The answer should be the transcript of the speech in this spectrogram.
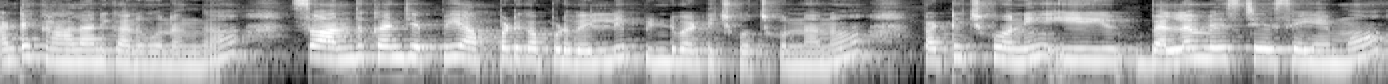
అంటే కాలానికి అనుగుణంగా. సో అందుకని చెప్పి అప్పటికప్పుడు వెళ్ళి పిండి పట్టించుకొచ్చుకున్నాను. పట్టించుకొని ఈ బెల్లం వేసి చేసే ఏమో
